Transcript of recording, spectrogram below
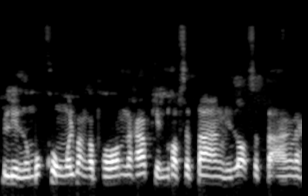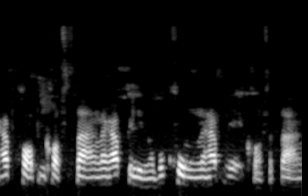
เป็นเหรียญหลวงพ่อคงวัดบางกระพร้อมนะครับเขียนขอบสตางค์เหรียญรอบสตางค์นะครับ ขอบเป็นขอบสตางค์นะครับ เป็นเหรียญหลวงพ่อคงนะครับเนี่ยขอบสตางค์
